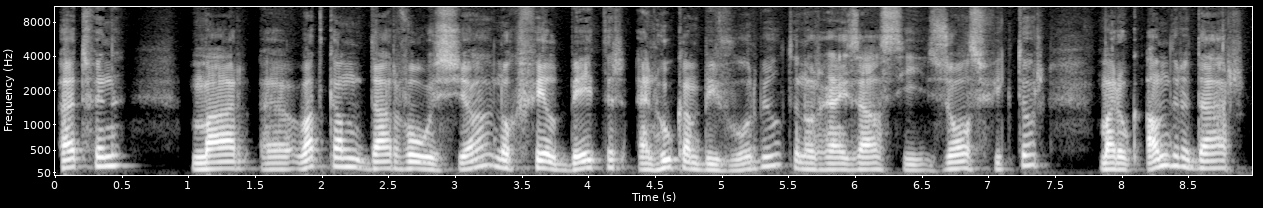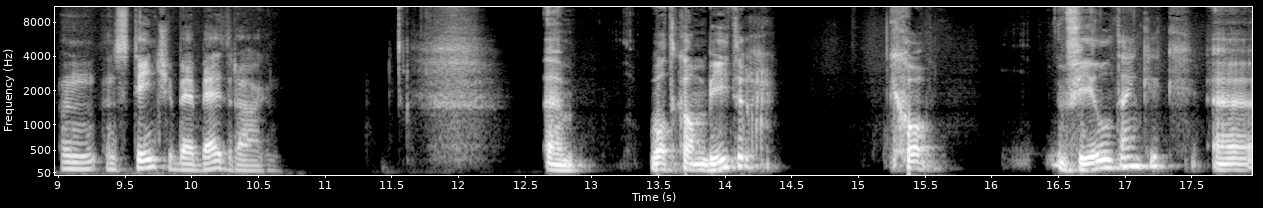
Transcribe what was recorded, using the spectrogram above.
uitvinden. Maar uh, wat kan daar volgens jou nog veel beter en hoe kan bijvoorbeeld een organisatie zoals Victor, maar ook anderen daar een, een steentje bij bijdragen? Um, wat kan beter? Goh, veel denk ik. Uh,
